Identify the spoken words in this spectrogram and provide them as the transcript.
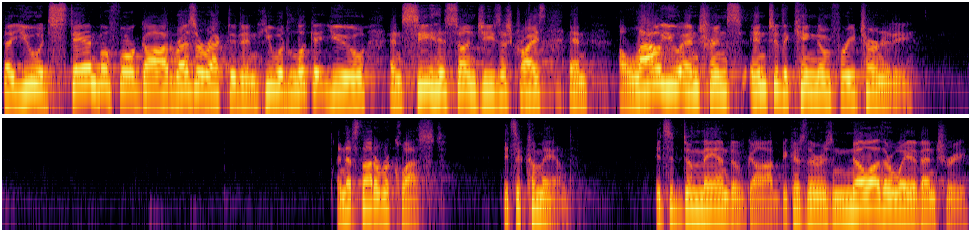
that you would stand before God resurrected and He would look at you and see His Son Jesus Christ and allow you entrance into the kingdom for eternity. And that's not a request, it's a command. It's a demand of God because there is no other way of entry.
